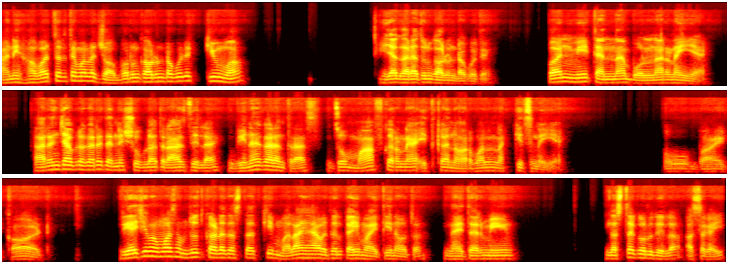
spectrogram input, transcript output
आणि हवं तर ते मला जॉबवरून काढून टाकू दे किंवा या घरातून काढून टाकू दे पण मी त्यांना बोलणार नाहीये. कारण ज्या प्रकारे त्यांनी शुभला त्रास दिलाय विनाकारण त्रास जो माफ करण्या इतका नॉर्मल नक्कीच नाही आहे ओ बाय गॉड रियाची मम्मा समजूत काढत असतात की मला ह्याबद्दल काही माहिती नव्हतं. नाहीतर मी नसतं करू दिलं असं काही.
